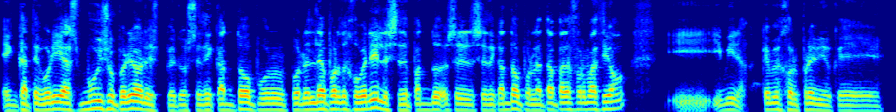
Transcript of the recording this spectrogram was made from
en categorías muy superiores, pero se decantó por, por el deporte juvenil, se, se, se, decantó por la etapa de formación y, y mira, qué mejor premio que,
